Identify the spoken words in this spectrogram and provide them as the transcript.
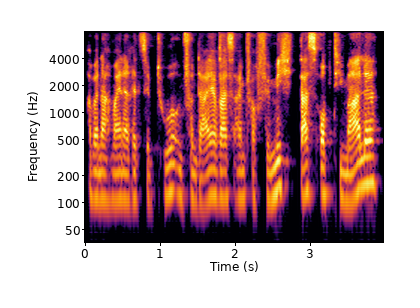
aber nach meiner Rezeptur. Und von daher war es einfach für mich das Optimale.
